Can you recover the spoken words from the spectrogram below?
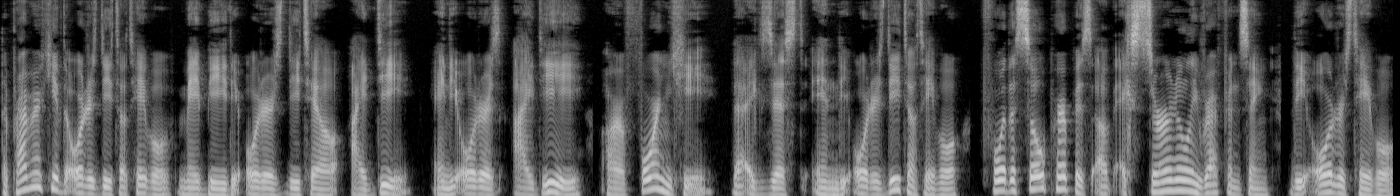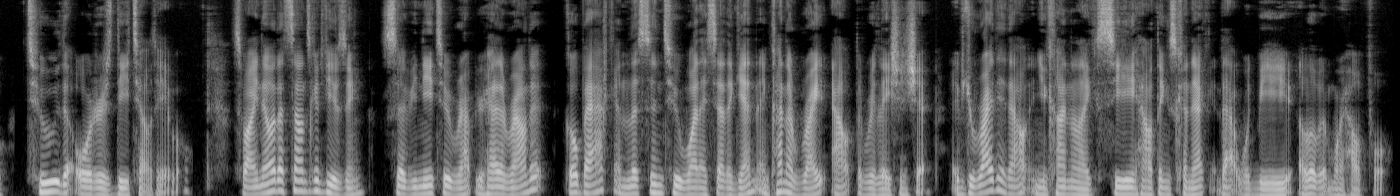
The primary key of the orders detail table may be the orders detail ID, and the orders ID are a foreign key that exists in the orders detail table for the sole purpose of externally referencing the orders table to the orders detail table. So I know that sounds confusing. So if you need to wrap your head around it, go back and listen to what I said again and kind of write out the relationship. If you write it out and you kind of like see how things connect, that would be a little bit more helpful.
